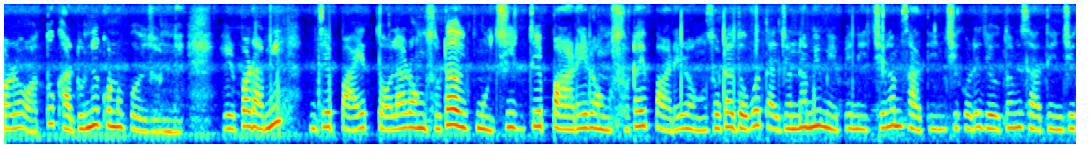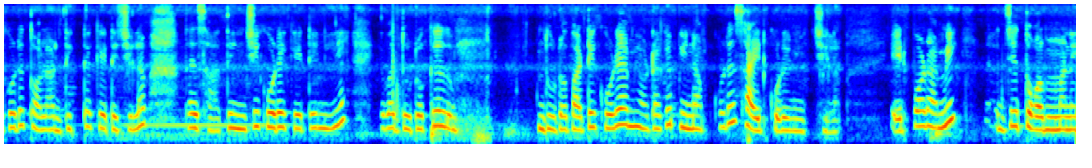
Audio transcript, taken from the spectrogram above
আর অত খাটুনির কোনো প্রয়োজন নেই। এরপর আমি যে পায়ের তলার অংশটা, ওই মুচির যে পাড়ের অংশটাই পাড়ের অংশটা দেবো, তাই জন্য আমি মেপে নিচ্ছিলাম সাত ইঞ্চি করে, যেহেতু আমি সাত ইঞ্চি করে তলার দিকটা কেটেছিলাম, তাই সাত ইঞ্চি করে কেটে নিয়ে এবার দুটোকে, দুটো পাটে করে আমি ওটাকে পিন আপ করে সাইড করে নিচ্ছিলাম। এরপর আমি যে ত মানে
